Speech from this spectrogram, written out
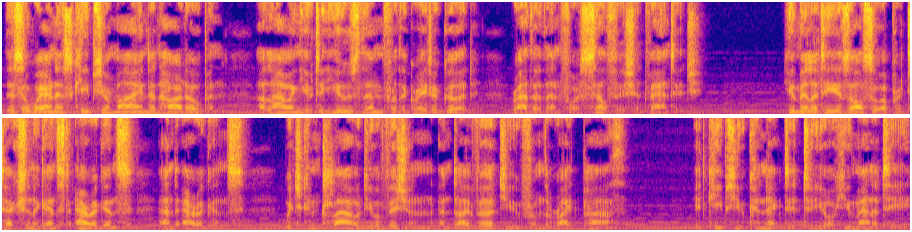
This awareness keeps your mind and heart open, allowing you to use them for the greater good, rather than for selfish advantage. Humility is also a protection against arrogance and arrogance, which can cloud your vision and divert you from the right path. It keeps you connected to your humanity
